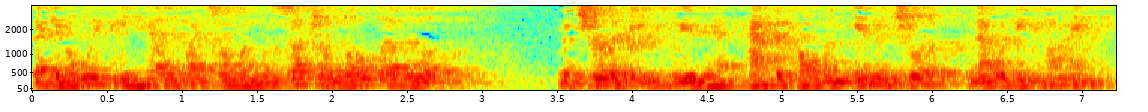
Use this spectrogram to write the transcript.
that can only be held by someone with such a low level of maturity. We'd have to call them immature, and that would be kind.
